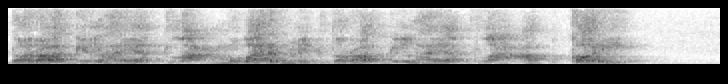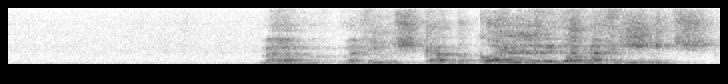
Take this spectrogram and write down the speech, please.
ده راجل هيطلع مبرمج ده راجل هيطلع عبقري. ما ما فيش الكلام ده. كل ده ما فيش.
